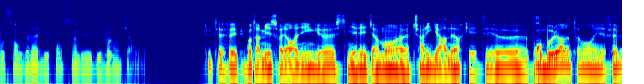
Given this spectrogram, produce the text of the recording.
au centre de la défense hein, des, Volunteers. Tout à fait. Et puis pour terminer sur les running, signaler également Charlie Garner qui a été pro bowler notamment en NFL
